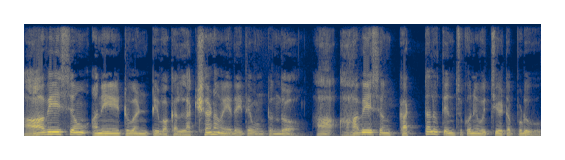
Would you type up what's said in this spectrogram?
ఆవేశం అనేటువంటి ఒక లక్షణం ఏదైతే ఉంటుందో ఆ ఆవేశం కట్టలు తెంచుకొని వచ్చేటప్పుడు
